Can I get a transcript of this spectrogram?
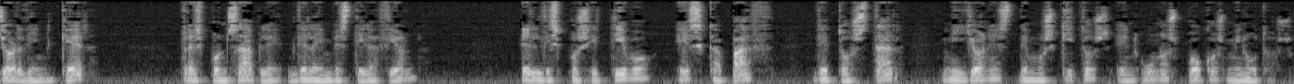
Jordan Kerr, responsable de la investigación, el dispositivo es capaz de tostar millones de mosquitos en unos pocos minutos.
